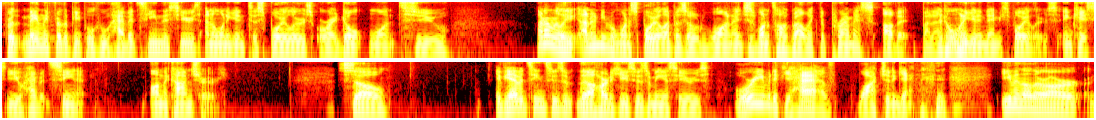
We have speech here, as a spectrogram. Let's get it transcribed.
for mainly for the people who haven't seen this series, I don't want to get into spoilers or I don't want to I don't really I don't even want to spoil episode 1. I just want to talk about like the premise of it, but I don't want to get into any spoilers in case you haven't seen it on the contrary. So, if you haven't seen Suzu- the Haruhi Suzumiya series, or even if you have, watch it again. even though there are a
